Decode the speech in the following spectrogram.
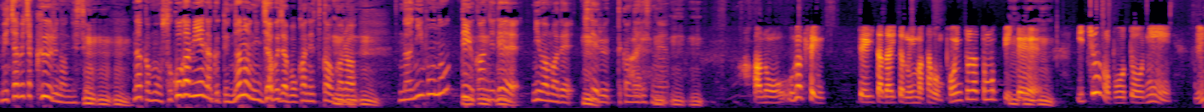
めちゃめちゃクールなんですうんよ。なんかもうそこが見えなくて、なのにジャブジャブお金使うから、何者っていう感じで2話まで来てるって感じですね。あの宇垣さん言っていただいたの、今、多分ポイントだと思っていて、一応の冒頭に、人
